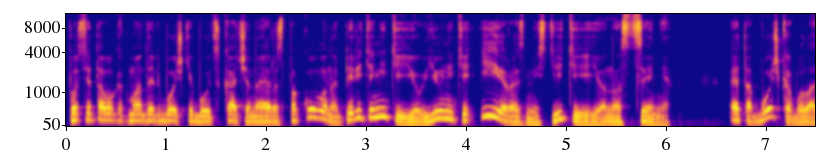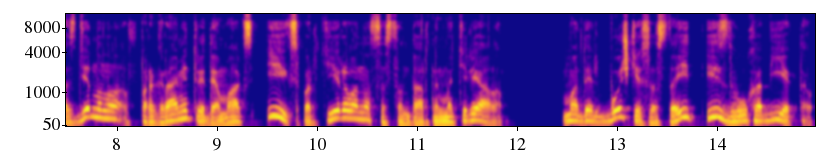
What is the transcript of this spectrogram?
После того, как модель бочки будет скачана и распакована, перетяните ее в Unity и разместите ее на сцене. Эта бочка была сделана в программе 3D Max и экспортирована со стандартным материалом. Модель бочки состоит из двух объектов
